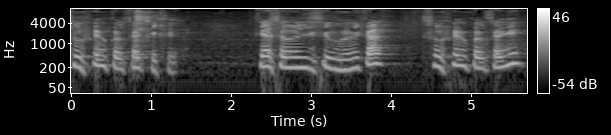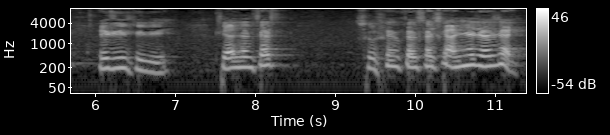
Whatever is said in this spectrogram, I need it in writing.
सुप्रीम कोर्टात शिकलं त्यासंबंधीची भूमिका सुप्रीम कोर्टाने वेगळी केली. आहे त्यानंतर सुप्रीम कोर्टाचे अन्य दर्जा आहेत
